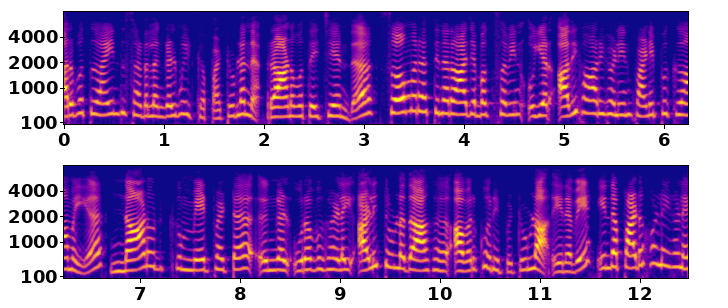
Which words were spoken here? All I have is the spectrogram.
அறுபத்தி ஐந்து சடலங்கள் மீட்கப்பட்டுள்ளன. ராணுவத்தைச் சேர்ந்த சோமரத்தின ராஜபக்சவின் உயர் அதிகாரிகளின் பணி பணிப்புக்கு அமைய நானூறுக்கும் மேற்பட்ட எங்கள் உறவுகளை அளித்துள்ளதாக அவர் குறிப்பிட்டுள்ளார். எனவே இந்த படுகொலைகளை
